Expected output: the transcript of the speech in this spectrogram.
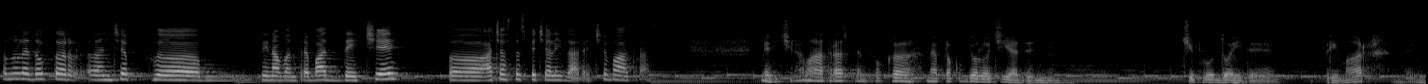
Domnule doctor, încep uh, prin a vă întreba de ce uh, această specializare? Ce v-a atras? Medicina m-a atras pentru că mi-a plăcut biologia din ciclul 2 de primar, de,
